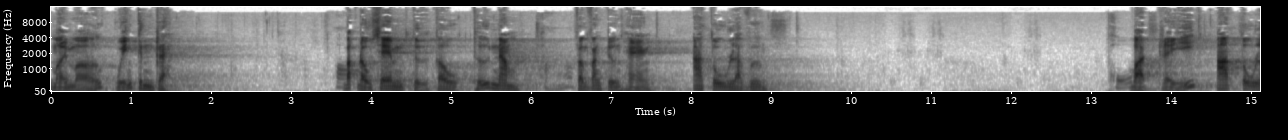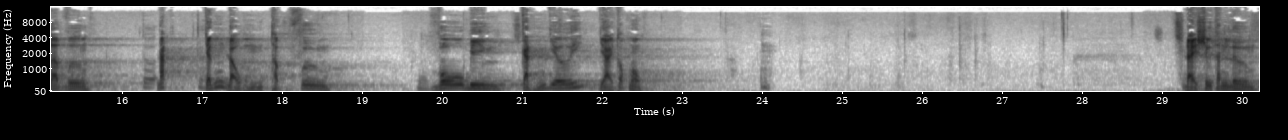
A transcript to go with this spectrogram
mời mở quyển kinh ra. Bắt đầu xem từ câu thứ năm, phần văn trường hàng a tu la vương bạch rỉ a tu la vương đắc chấn động thập phương, vô biên cảnh giới. Giải thoát môn đại sư thanh lương,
